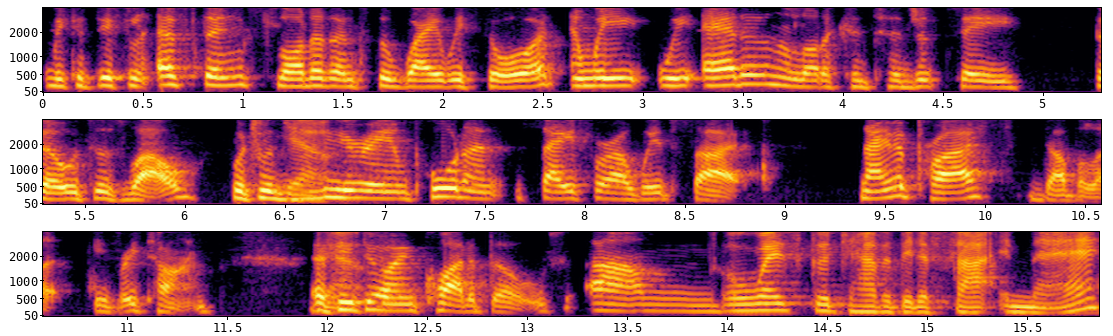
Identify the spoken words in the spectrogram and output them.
we could definitely, if things slotted into the way we thought, and we, we added in a lot of contingency builds as well, which was Yeah. very important, say for our website. Name a price, double it every time. If Yeah. you're doing quite a build, um, Always good to have a bit of fat in there.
